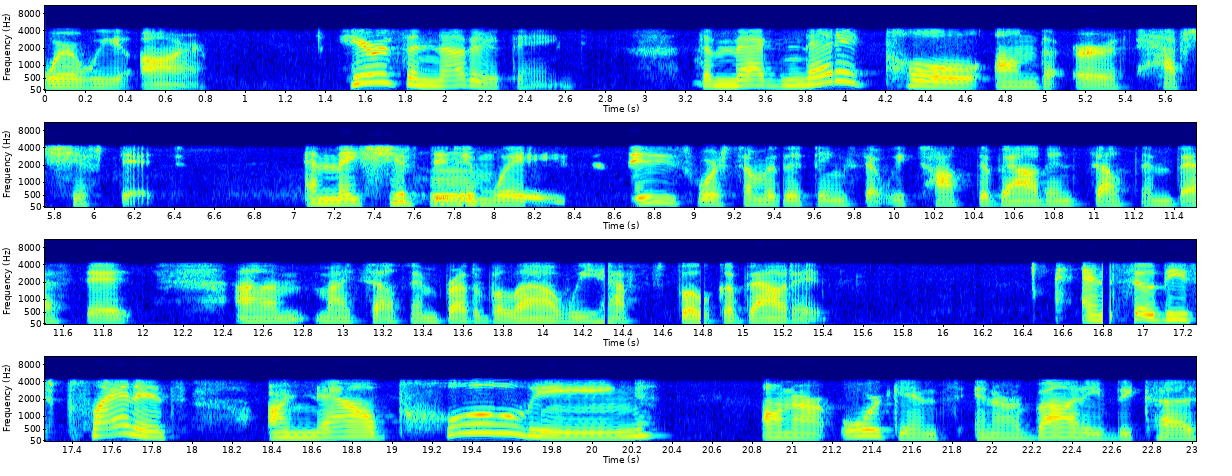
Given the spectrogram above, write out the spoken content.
where we are. Here's another thing: the magnetic pull on the Earth have shifted and they shifted Mhm. in ways. These were some of the things that we talked about in Self Invested. Um, myself and Brother Balah, we have spoke about it. And so these planets are now pulling on our organs in our body because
